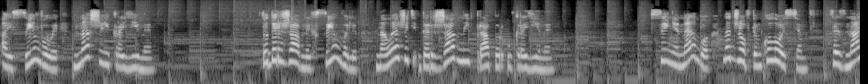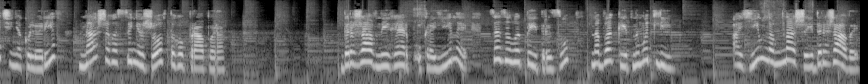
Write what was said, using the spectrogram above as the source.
а й символи нашої країни. До державних символів належить державний прапор України. Синє небо над жовтим колоссям це значення кольорів нашого синьо-жовтого прапора. Державний герб України це золотий тризуб на блакитному тлі. А гімном нашої держави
